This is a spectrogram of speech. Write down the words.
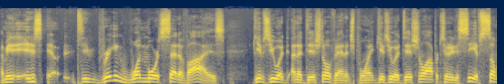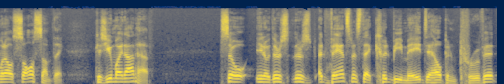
I mean, it is uh, to bringing one more set of eyes gives you a, an additional vantage point, gives you additional opportunity to see if someone else saw something because you might not have. So you know, there's there's advancements that could be made to help improve it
